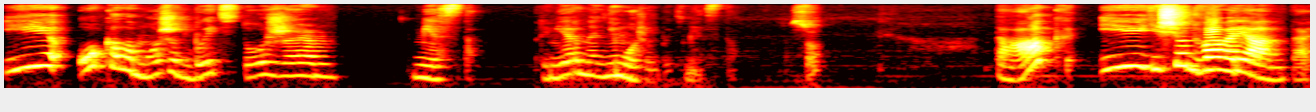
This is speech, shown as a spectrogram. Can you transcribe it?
И около может быть тоже место. Примерно не может быть места. Хорошо? Так, и еще два варианта.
